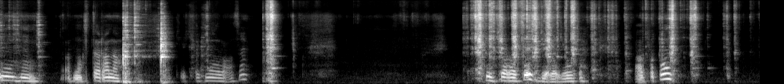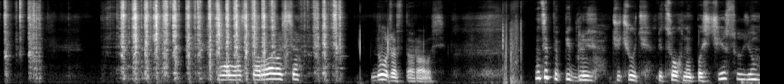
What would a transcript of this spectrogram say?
Угу. Одна сторона чуть-чуть не влазить. Сначала це сделали уже, а потом мама старалася, дуже старалася. Ну, це підлю чуть-чуть підсохне, пощисую,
